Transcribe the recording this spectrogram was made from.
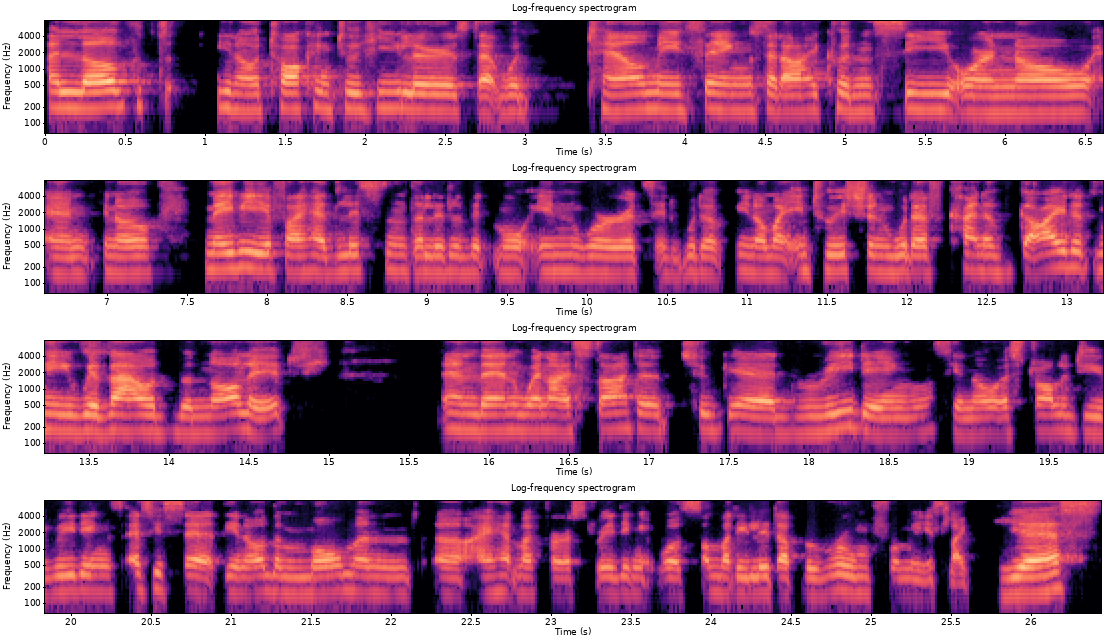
i loved you know talking to healers that would tell me things that I couldn't see or know. And, you know, maybe if I had listened a little bit more inwards, it would have, you know, my intuition would have kind of guided me without the knowledge. And then when I started to get readings, you know, astrology readings, as you said, you know, the moment uh, I had my first reading, it was somebody lit up a room for me. It's like, yes,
